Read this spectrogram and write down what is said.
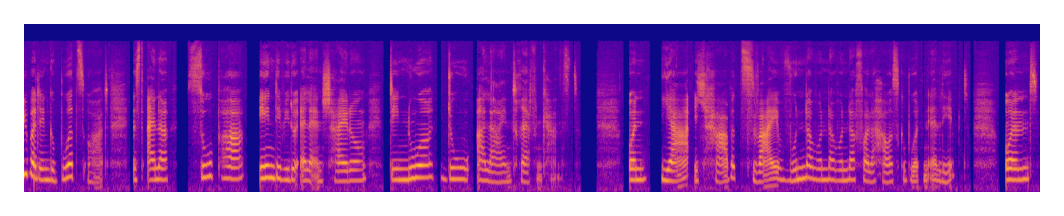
über den Geburtsort ist eine super individuelle Entscheidung, die nur du allein treffen kannst. Und ja, ich habe zwei wunder, wunder, wundervolle Hausgeburten erlebt. Und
